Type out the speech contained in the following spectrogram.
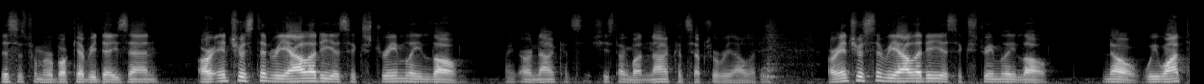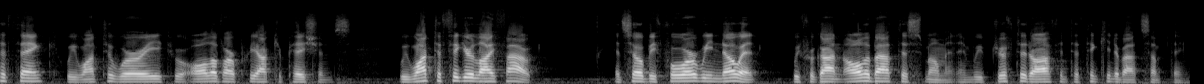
This is from her book, Everyday Zen. Our interest in reality is extremely low. Right? Our non she's talking about non conceptual reality. Our interest in reality is extremely low. No, we want to think, we want to worry through all of our preoccupations. We want to figure life out. And so before we know it, we've forgotten all about this moment and we've drifted off into thinking about something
